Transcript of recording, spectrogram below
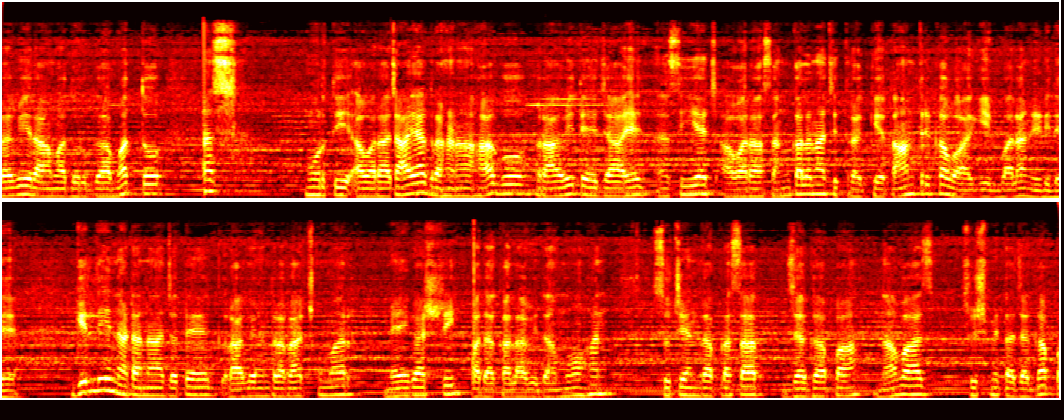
ರವಿ ರಾಮದುರ್ಗ ಮತ್ತು ಎಸ್. ಮೂರ್ತಿ ಅವರ ಛಾಯಾಗ್ರಹಣ ಹಾಗೂ ರಾವಿತೇಜ ಸಿಎಚ್ ಅವರ ಸಂಕಲನ ಚಿತ್ರಕ್ಕೆ ತಾಂತ್ರಿಕವಾಗಿ ಬಲ ನೀಡಿದೆ ಗಿಲ್ಲಿ ನಟನ ಜೊತೆ ರಾಘವೇಂದ್ರ ರಾಜ್ಕುಮಾರ್, ಮೇಘಶ್ರೀ ಪದ ಕಲಾವಿದ ಮೋಹನ್, ಸುಚೇಂದ್ರ ಪ್ರಸಾದ್, ಜಗ್ಗಪ್ಪ, ನವಾಜ್, ಸುಷ್ಮಿತಾ ಜಗ್ಗಪ್ಪ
